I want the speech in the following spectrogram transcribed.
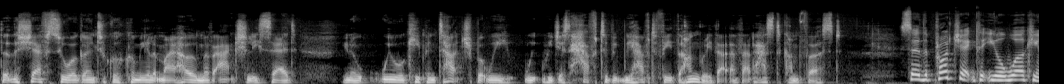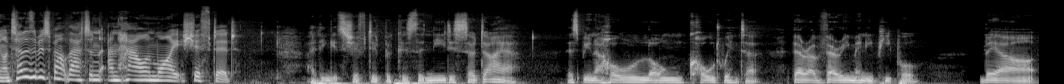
that the chefs who are going to cook a meal at my home have actually said, you know, we will keep in touch, but we, we, we just have to be, we have to feed the hungry. That, that has to come first. So the project that you're working on, tell us a bit about that and, and how and why it shifted. I think it's shifted because the need is so dire. There's been a whole long cold winter. There are very many people. They are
